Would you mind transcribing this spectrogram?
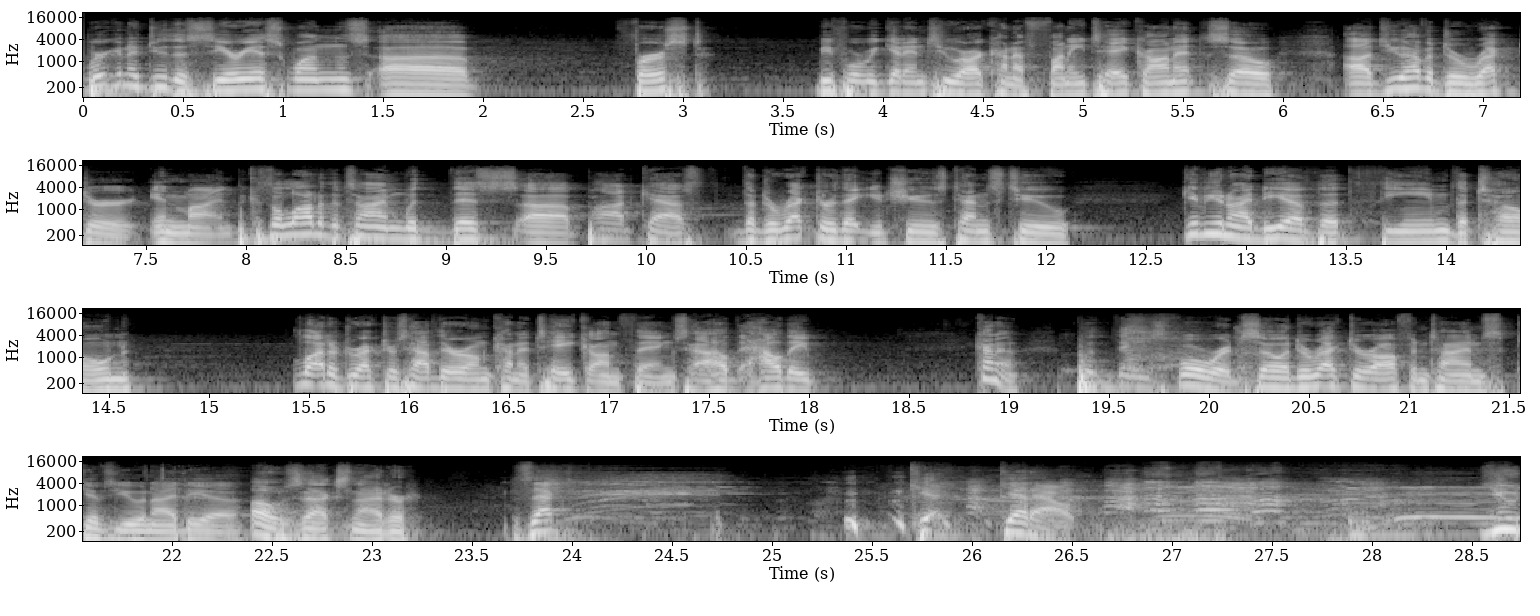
we're going to do the serious ones uh, first before we get into our kind of funny take on it. So, uh, do you have a director in mind? Because a lot of the time with this uh, podcast, the director that you choose tends to give you an idea of the theme, the tone. A lot of directors have their own kind of take on things, how how they kind of put things forward. So, a director oftentimes gives you an idea. Oh, Zack Snyder. Zach, get get out. You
